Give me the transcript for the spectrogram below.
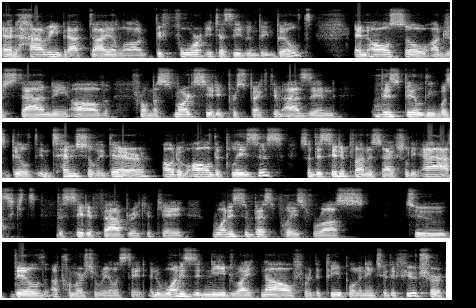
and having that dialogue before it has even been built and also understanding of from a smart city perspective as in this building was built intentionally there out of all the places so the city planners actually asked the city fabric okay what is the best place for us to build a commercial real estate? And what is the need right now for the people and into the future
